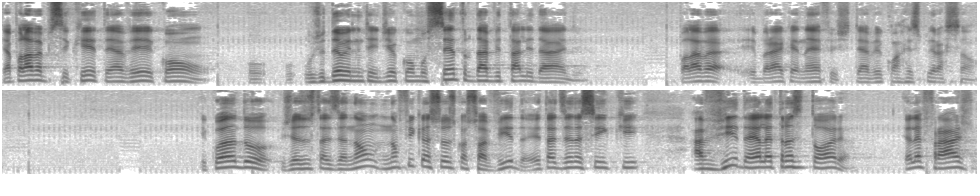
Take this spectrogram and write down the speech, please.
E a palavra psique tem a ver com o, o, o judeu ele entendia como o centro da vitalidade. A palavra hebraica é nefesh, tem a ver com a respiração. E quando Jesus está dizendo, não, não fique ansioso com a sua vida, ele está dizendo assim que a vida ela é transitória, ela é frágil.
